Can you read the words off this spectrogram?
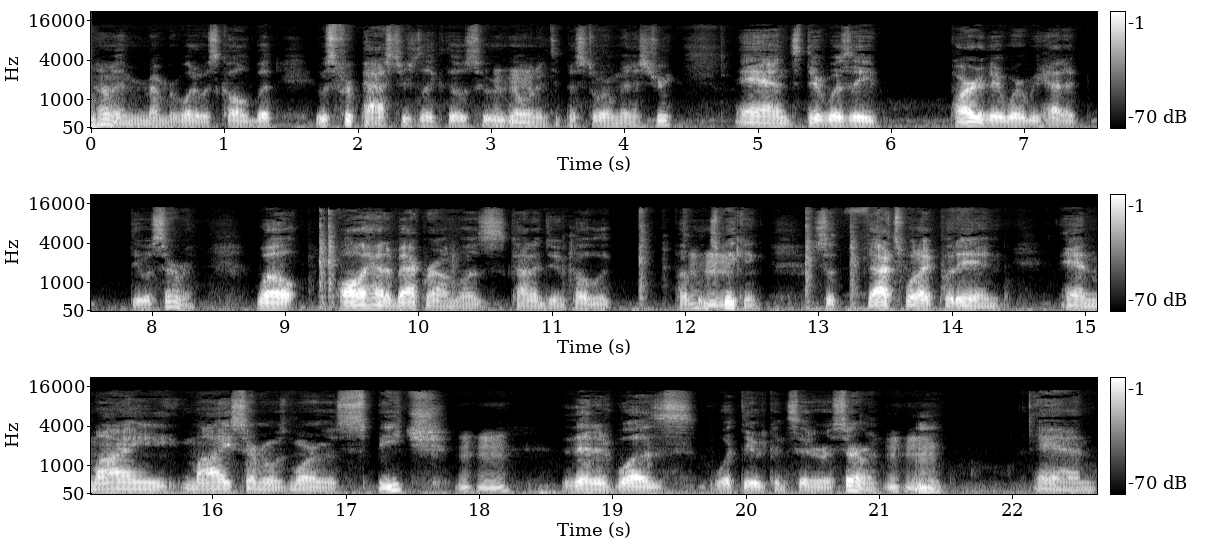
I don't even remember what it was called, but it was for pastors like those who were Mhm. going into pastoral ministry, and there was a part of it where we had to do a sermon. Well, all I had a background was kind of doing public public Mhm. speaking, so that's what I put in, and my my sermon was more of a speech Mm-hmm. than it was what they would consider a sermon Mm-hmm. and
